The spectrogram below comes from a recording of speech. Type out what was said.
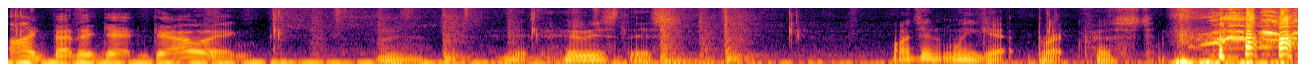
I'd better get going. Who- Who is this? Why didn't we get breakfast?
